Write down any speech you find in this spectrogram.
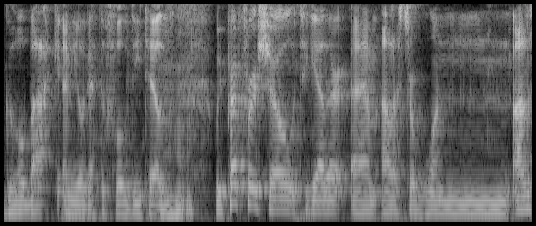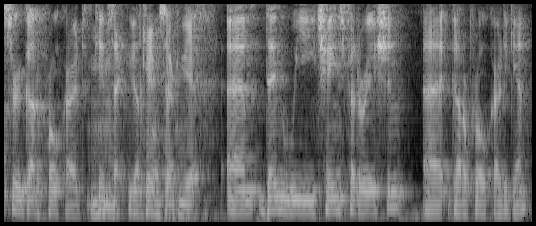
go back and you'll get the full details. Mm-hmm. We prep for a show together. Um, Alastair won. Alastair got a pro card. Came second. Got a Mm-hmm. Came pro second, card. yeah. Um, then we changed federation. Uh, got a pro card again.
